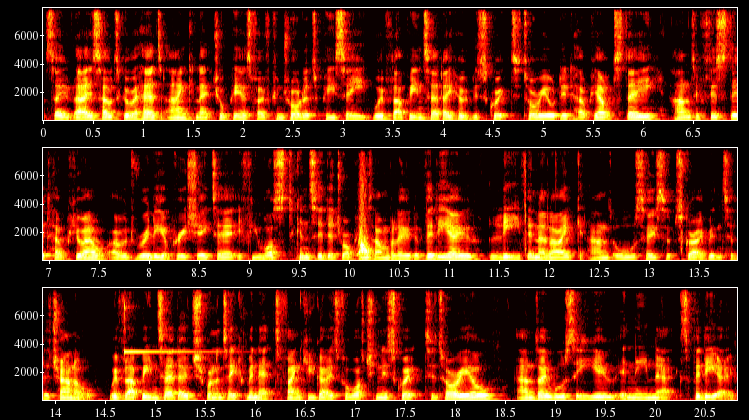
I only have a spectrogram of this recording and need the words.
So that is how to go ahead and connect your PS5 controller to PC. With that being said, I hope this quick tutorial did help you out today. And if this did help you out, I would really appreciate it if you was to consider dropping down below the video, leaving a like and also subscribing to the channel. With that being said, I just want to take a minute to thank you guys for watching this quick tutorial and I will see you in the next video.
